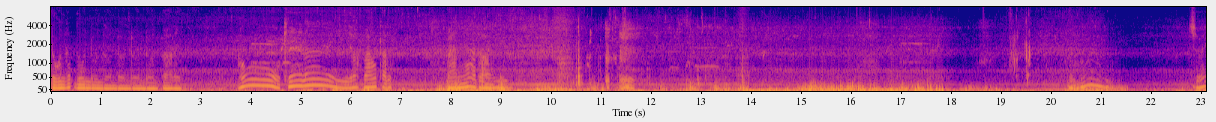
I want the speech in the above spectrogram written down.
โดนครับโดนโดนโดนโดนโดนโดนปลาเลยโอเคเลยเดี๋ยววางกันปลาเนี้ยอร่อย อื้อหือส วย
